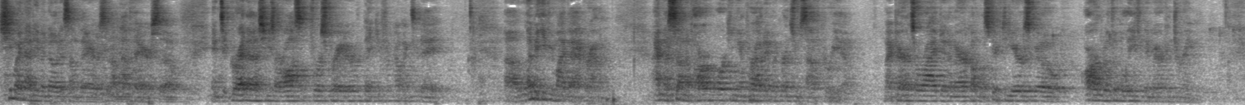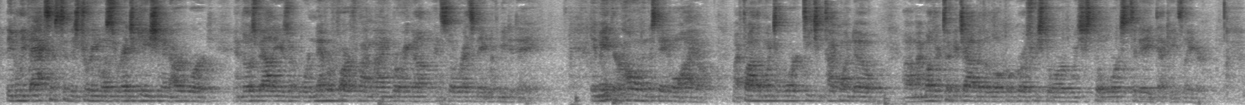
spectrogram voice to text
she might not even notice I'm there, so I'm not there. So, And to Greta, she's our awesome first grader. Thank you for coming today. Uh, let me give you my background. I'm the son of hardworking and proud immigrants from South Korea. My parents arrived in America almost 50 years ago, armed with a belief in the American dream. They believed access to this dream was through education and hard work, and those values were never far from my mind growing up and still resonate with me today. They made their home in the state of Ohio. My father went to work teaching Taekwondo. Uh, my mother took a job at the local grocery store, which she still works today, decades later.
